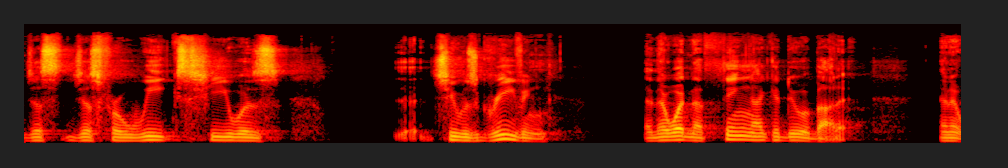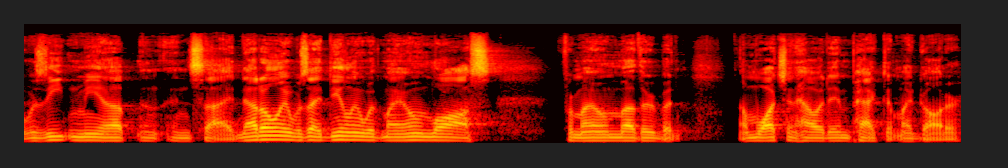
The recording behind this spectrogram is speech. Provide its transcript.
Just just for weeks, she was she was grieving, and there wasn't a thing I could do about it, and it was eating me up inside. Not only was I dealing with my own loss from my own mother, but I'm watching how it impacted my daughter.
